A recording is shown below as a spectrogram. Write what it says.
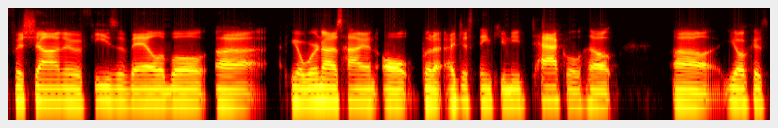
Fashanu, if he's available, uh, you know, we're not as high on Alt, but I just think you need tackle help. Uh, you know, because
